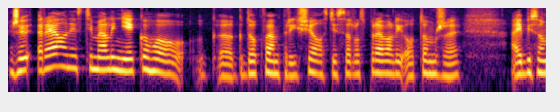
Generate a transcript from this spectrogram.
Že reálne ste mali niekoho, kto k vám prišiel a ste sa rozprávali o tom, že aj by som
